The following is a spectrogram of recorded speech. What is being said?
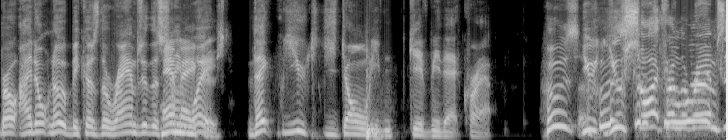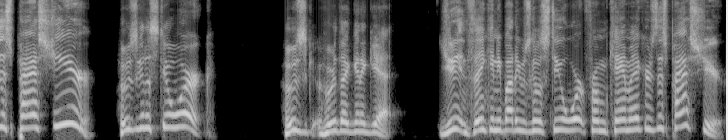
Bro, I don't know because the Rams are the Cam same way. They you, you don't even give me that crap. Who's You who's you saw it from the work? Rams this past year. Who's going to steal work? Who's who are they going to get? You didn't think anybody was going to steal work from Cam Akers this past year.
